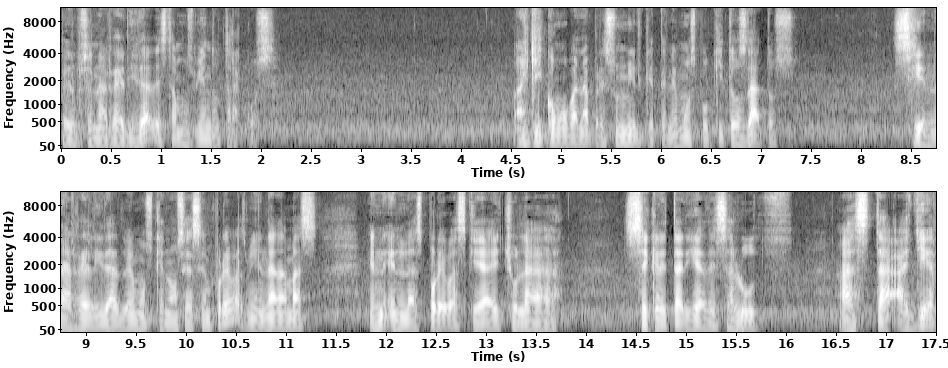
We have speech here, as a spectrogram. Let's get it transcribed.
pero pues en la realidad estamos viendo otra cosa. Aquí cómo van a presumir que tenemos poquitos datos si en la realidad vemos que no se hacen pruebas. Miren, nada más en, las pruebas que ha hecho la Secretaría de Salud hasta ayer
